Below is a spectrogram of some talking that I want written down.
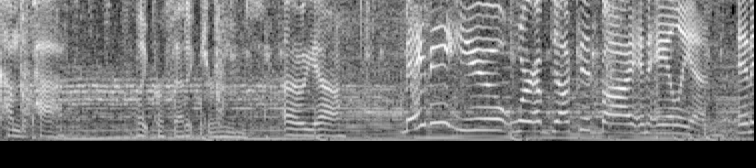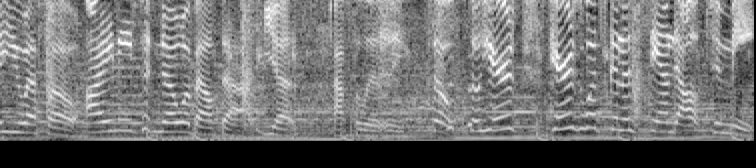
come to pass? like prophetic dreams? Oh, yeah. Maybe you were abducted by an alien in a UFO. I need to know about that. Yes. Absolutely. So so here's here's what's gonna stand out to me.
